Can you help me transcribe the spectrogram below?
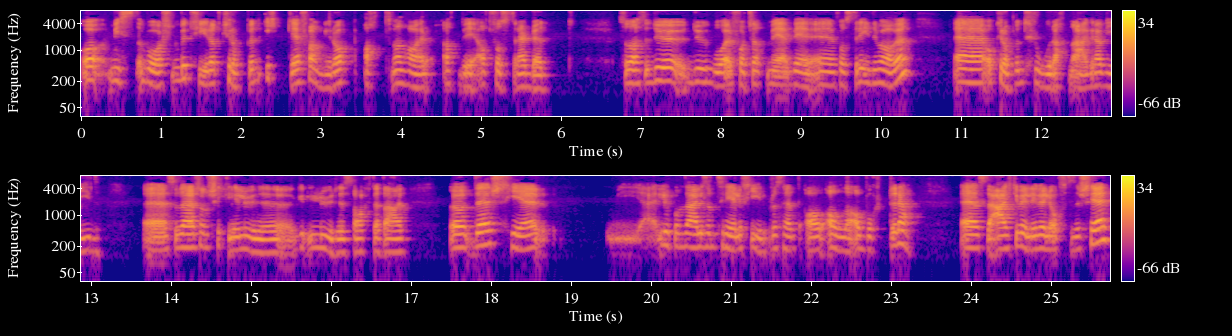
Og mist abortion betyr at kroppen ikke fanger opp at, har, at, at fosteret er dødt. Så at du, du går fortsatt med eh, fosteret inn i maven, eh, og kroppen tror at den er gravid. Eh, så det er sånn skikkelig lure, luresak, dette her. Det skjer Jeg lurer på om det er liksom 3 eller 4% av alle aborter. Eh, så det er ikke veldig, veldig ofte det skjer.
